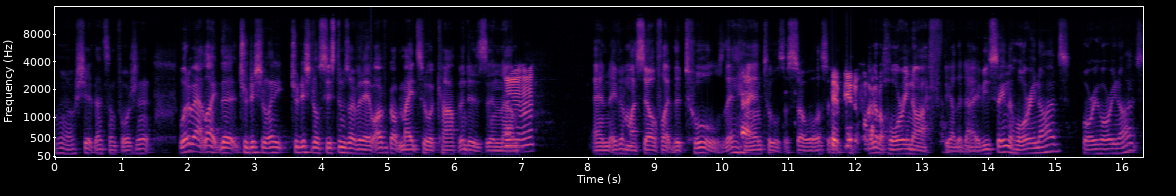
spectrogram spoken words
Oh shit, that's unfortunate. What about like the traditional any traditional systems over there? I've got mates who are carpenters and um, hmm and even myself, like the tools, their hand tools are so awesome. They're beautiful. I got a Hori knife the other day. Have you seen the Hori knives? Hori Hori knives?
